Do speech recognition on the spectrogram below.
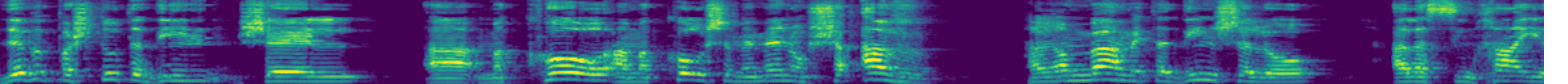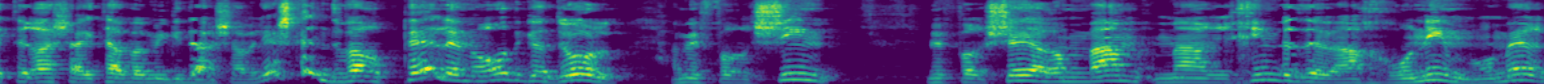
זה בפשטות הדין של המקור, המקור שממנו שאב הרמב"ם את הדין שלו על השמחה היתרה שהייתה במקדש. אבל יש כאן דבר פלא מאוד גדול. המפרשים מפרשי הרמב"ם מעריכים בזה, האחרונים, הוא אומר,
